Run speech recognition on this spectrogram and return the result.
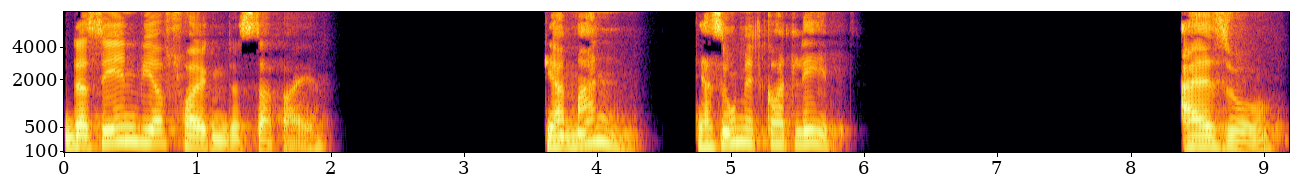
Und da sehen wir Folgendes dabei. Der Mann, der so mit Gott lebt, also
